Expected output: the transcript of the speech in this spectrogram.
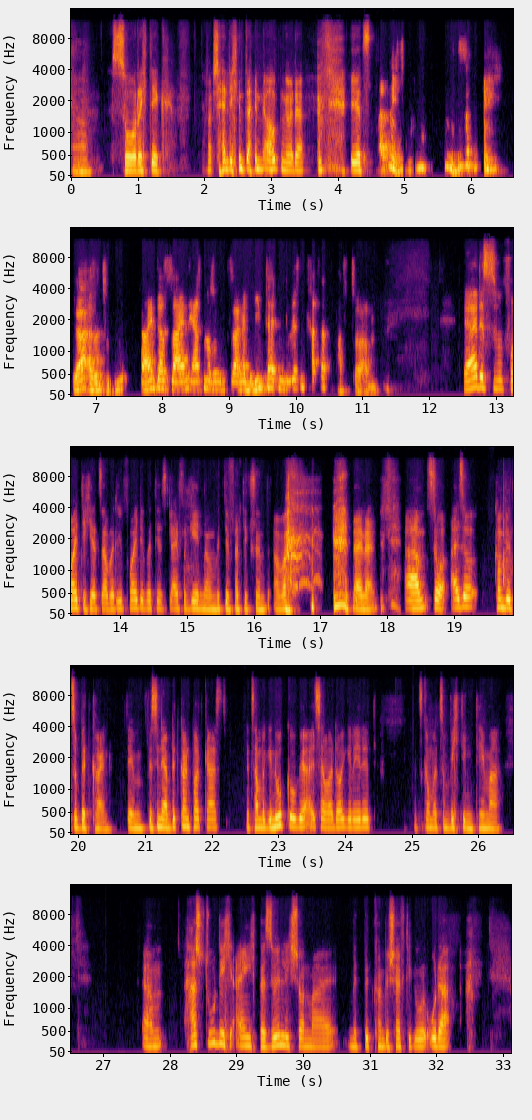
Äh, so richtig, wahrscheinlich in deinen Augen, oder? Jetzt. Ich weiß nicht. ja, also zumindest scheint das sein, erstmal so seine Beliebtheit einen gewissen Kratzer verpasst zu haben. Ja, das freut dich jetzt, aber die Freude wird jetzt gleich vergehen, wenn wir mit dir fertig sind. Aber nein, nein. Ähm, so, also kommen wir zu Bitcoin. Dem, wir sind ja ein Bitcoin-Podcast. Jetzt haben wir genug über El Salvador geredet. Jetzt kommen wir zum wichtigen Thema. Ähm, hast du dich eigentlich persönlich schon mal mit Bitcoin beschäftigt oder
